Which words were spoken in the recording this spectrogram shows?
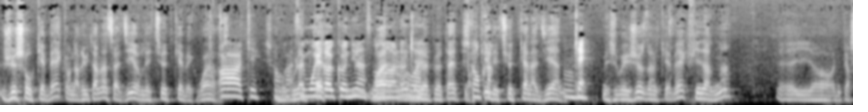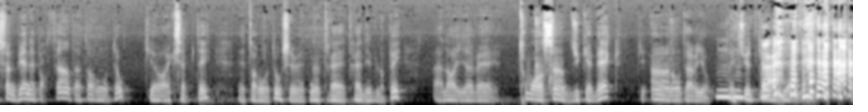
juste au Québec, on aurait eu tendance à dire l'étude québécoise. ah, OK. Je comprends. C'est moins reconnu à ce Ouais, moment-là. on que- voulait peut-être Je marquer l'étude canadienne. OK. Mais jouer juste dans le Québec, finalement, euh, il y a une personne bien importante à Toronto qui a accepté. Et Toronto, c'est maintenant très, très développé. Alors, il y avait trois centres du Québec, puis un en Ontario. Mhm. Étude canadienne. Ah,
